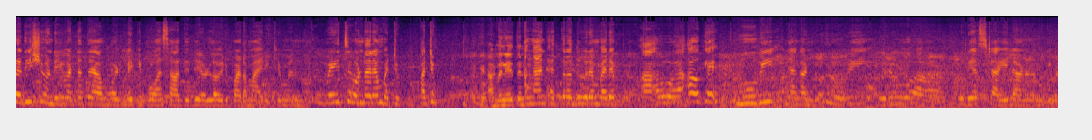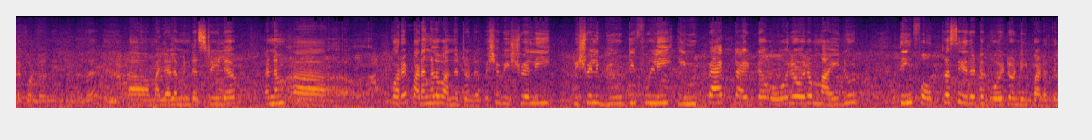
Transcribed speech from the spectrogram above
പ്രതീക്ഷയുണ്ട് ഈ വട്ടത്തെ അവാർഡിലേക്ക് പോകാൻ സാധ്യതയുള്ള ഒരു പടമായിരിക്കും എന്ന്. ഉപയോഗിച്ച് കൊണ്ടുവരാൻ പറ്റും പറ്റും. അഭിനയത്തിന്? ഞാൻ എത്ര ദൂരം വരെ ഓക്കെ മൂവി ഞാൻ കണ്ടു. മൂവി ഒരു പുതിയ സ്റ്റൈലാണ് നമുക്കിവിടെ കൊണ്ടുവന്നിരിക്കുന്നത്. മലയാളം ഇൻഡസ്ട്രിയിൽ കാരണം കുറേ പടങ്ങൾ വന്നിട്ടുണ്ട്. പക്ഷെ വിഷ്വലി വിഷ്വലി ബ്യൂട്ടിഫുള്ളി ഇമ്പാക്റ്റ് ആയിട്ട് ഓരോരോ മൈന്യൂട്ട് തിങ് ഫോക്കസ് ചെയ്തിട്ട് പോയിട്ടുണ്ട് ഈ പടത്തിൽ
